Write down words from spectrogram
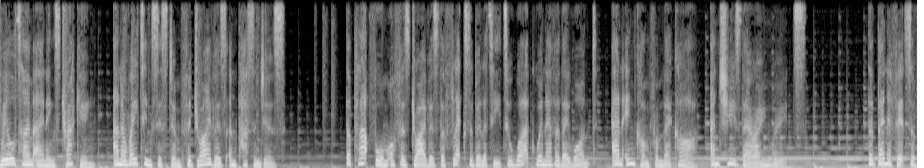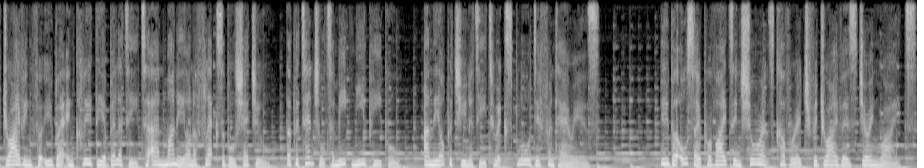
real time earnings tracking, and a rating system for drivers and passengers. The platform offers drivers the flexibility to work whenever they want, earn income from their car, and choose their own routes. The benefits of driving for Uber include the ability to earn money on a flexible schedule, the potential to meet new people, and the opportunity to explore different areas. Uber also provides insurance coverage for drivers during rides.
